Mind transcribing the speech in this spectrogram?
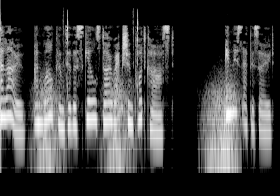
Hello, and welcome to the Skills Direction podcast. In this episode,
